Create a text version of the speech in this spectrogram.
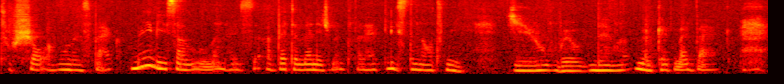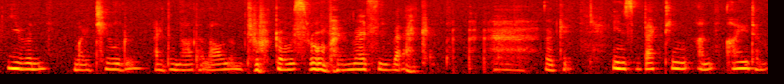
to show a woman's bag. Maybe some woman has a better management, but at least not me. You will never look at my bag. Even my children, I do not allow them to go through my messy bag. okay, inspecting an item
